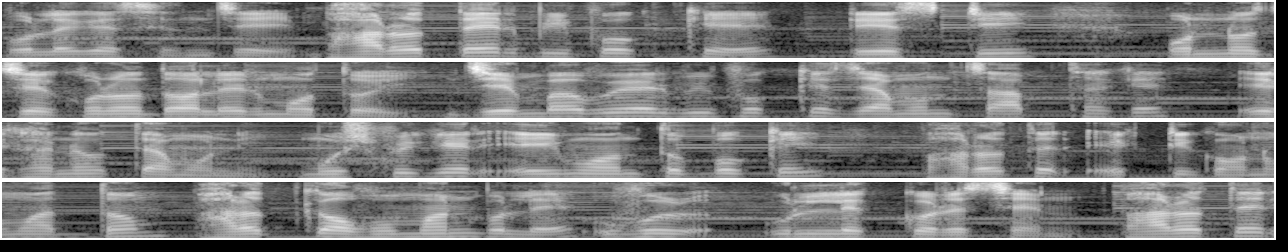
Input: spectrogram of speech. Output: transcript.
বলে গেছেন যে, ভারতের বিপক্ষে টেস্টটি অন্য যে কোনো দলের মতোই। জিম্বাবুয়ের বিপক্ষে যেমন চাপ থাকে, এখানেও তেমনই। মুশফিকের এই মন্তব্যকেই ভারতের একটি গণমাধ্যম ভারতকে অপমান বলে উল্লেখ করেছেন। ভারতের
